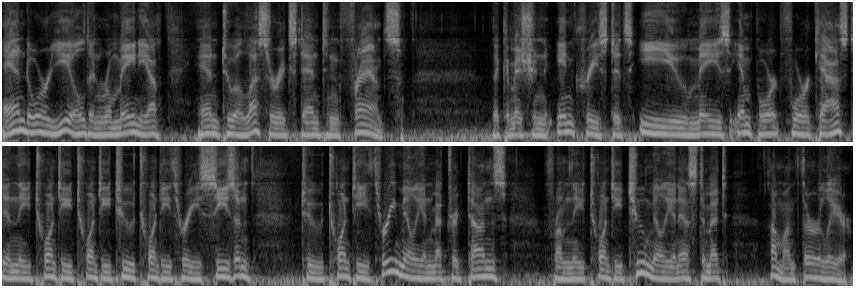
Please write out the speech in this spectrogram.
and or yield in Romania and to a lesser extent in France. The Commission increased its EU maize import forecast in the 2022-23 season to 23 million metric tons from the 22 million estimate a month earlier.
